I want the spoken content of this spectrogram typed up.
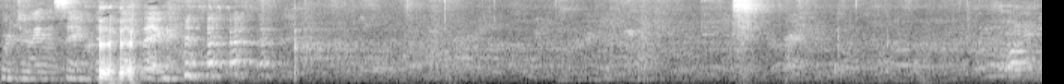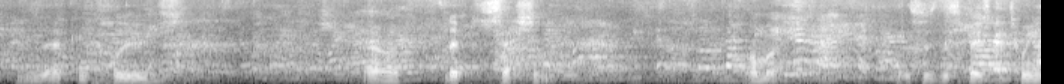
We're doing the same thing, And that concludes our flip session. Almost. This is the space between.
